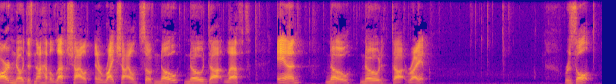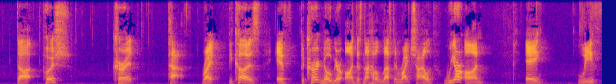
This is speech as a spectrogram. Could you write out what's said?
our node does not have a left child and a right child, so if no node dot left and no node dot right, result dot push current path, right? Because if the current node we are on does not have a left and right child, we are on a leaf,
